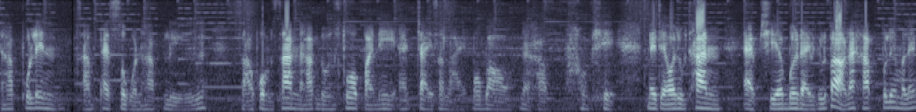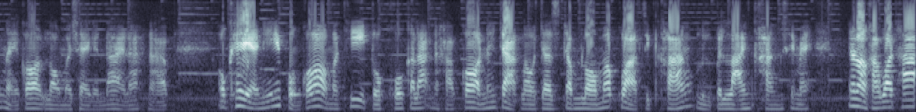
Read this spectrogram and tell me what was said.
นะครับผู้เล่น 380นะครับหรือสาวผมสั้นนะครับโดนทั่วไปนี่แอดใจสลายเบาๆนะครับโอเคในใจว่าทุกท่านแอบเชียร์เบอร์ไหนหรือเปล่านะครับผู้เล่นมาเลขไหนก็ลองมาแชร์กันได้นะนะครับโอเค อันนี้ผมก็มาที่ตัวโค้ดกันละนะครับ ก็เนื่องจากเราจะจำลองมากกว่า 10 ครั้ง หรือเป็นล้านครั้งใช่ไหมแน่นอนครับว่าถ้า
